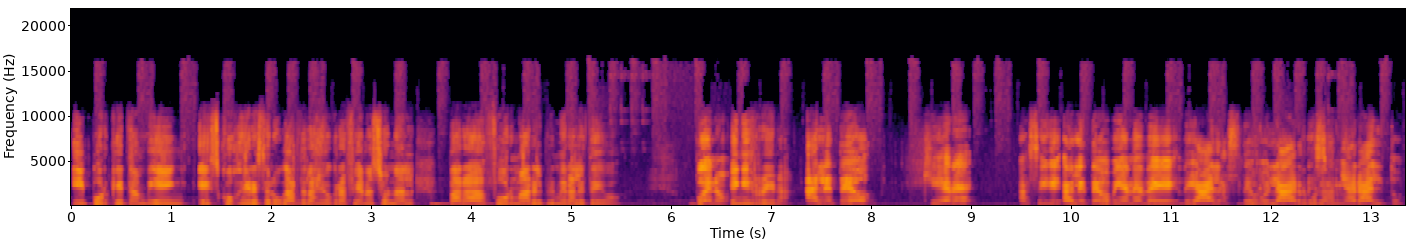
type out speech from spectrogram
¿y por qué también escoger ese lugar de la geografía nacional para formar el primer aleteo? Bueno. En Herrera. Aleteo quiere, así, aleteo viene de, alas, de volar, de, de soñar alto.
